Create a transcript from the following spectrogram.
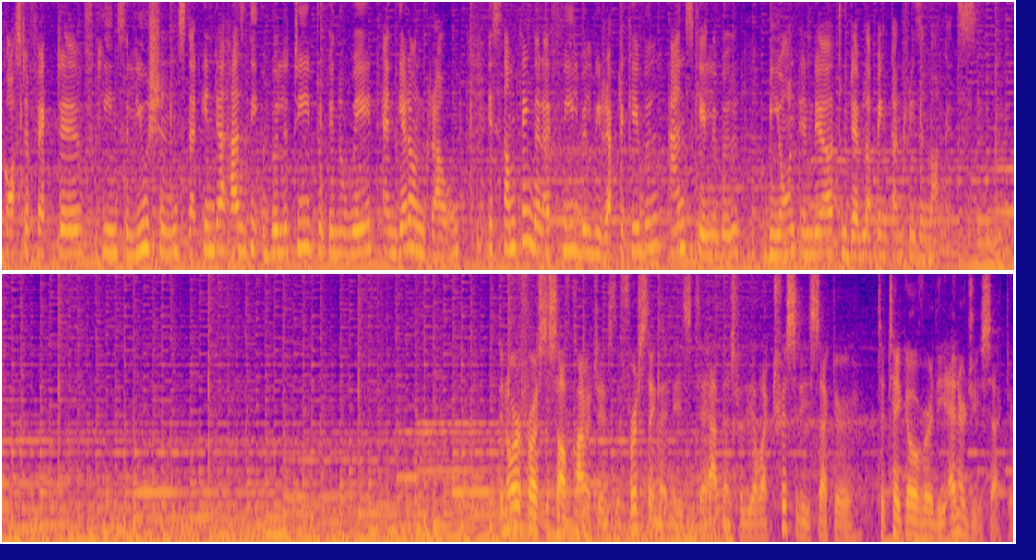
Cost-effective, clean solutions that India has the ability to innovate and get on ground is something that I feel will be replicable and scalable beyond India to developing countries and markets. In order for us to solve climate change, the first thing that needs to happen is for the electricity sector to take over the energy sector.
